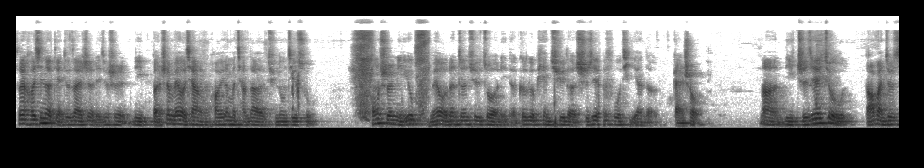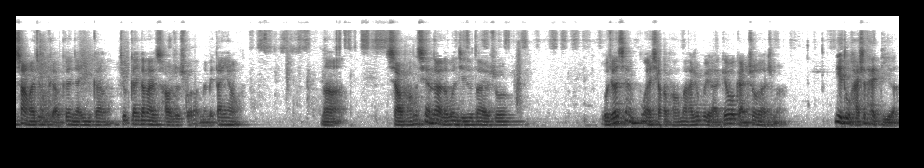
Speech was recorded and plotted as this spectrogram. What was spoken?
所以核心的点就在这里，就是你本身没有像华为那么强大的群众基础，同时你又没有认真去做你的各个片区的实际服务体验的感受，那你直接就老板就上来就跟跟人家硬刚，就跟刚才曹老师说的没没弹药。那小鹏现在的问题就在于说，我觉得现在不管小鹏吧还是蔚来，给我感受的什么，力度还是太低了。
